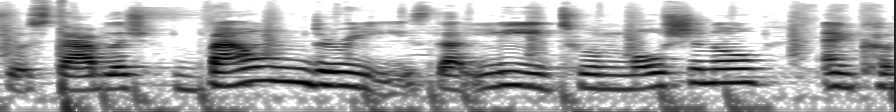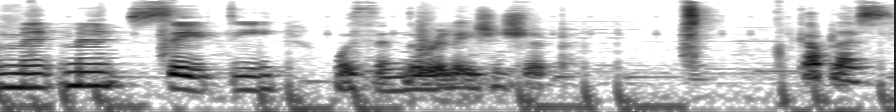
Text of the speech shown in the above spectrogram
to establish boundaries that lead to emotional and commitment safety within the relationship. God bless.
